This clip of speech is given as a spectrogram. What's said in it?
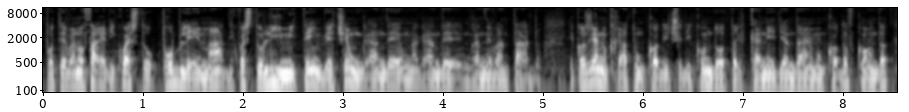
potevano fare di questo problema, di questo limite, invece un grande, una grande- un grande vantaggio. E così hanno creato un codice di condotta, il Canadian Diamond Code of Conduct,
